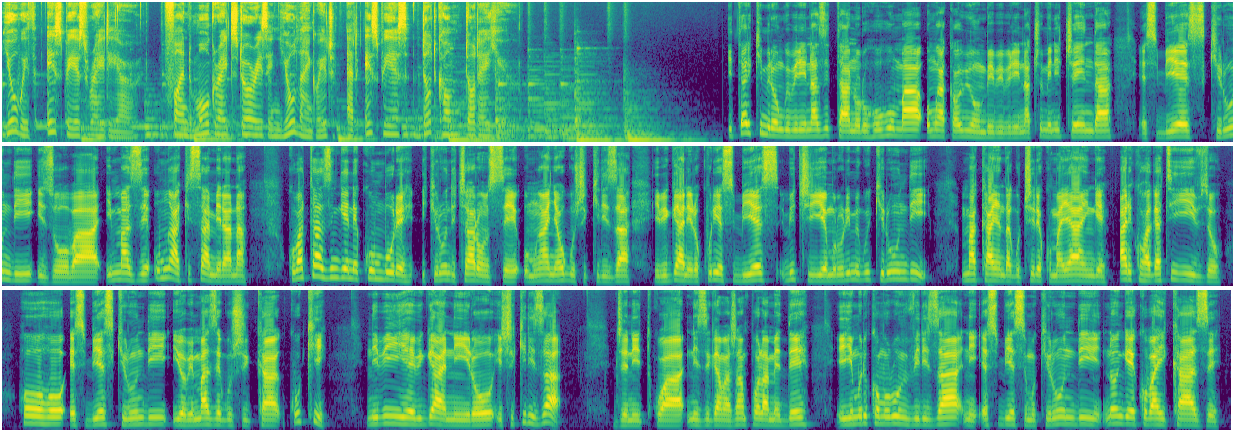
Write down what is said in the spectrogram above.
You're with SBS Radio. Find more great stories in your language at sbs.com.au. Itariki mirongo ibiri na zitanu ruhuhuma umwaka w'ibihumbi bibiri na cumi n'icenda SBS Kirundi izoba imaze umwaka isamirana ku batazi ingene kumbure ikirundi caronse umwanya wo gushikiriza ibiganiro kuri SBS biciye mu rurimi rw'ikirundi makaya ndagucire ku mayange ariko hagati y'ivyo hoho SBS Kirundi iyo bimaze gushika kuki nibihe biganiro ishikiriza je nitwa nizigama Jean Paul Amede iyi muri ko murumviriza ni SBS mu Kirundi nongeye kubaha ikaze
